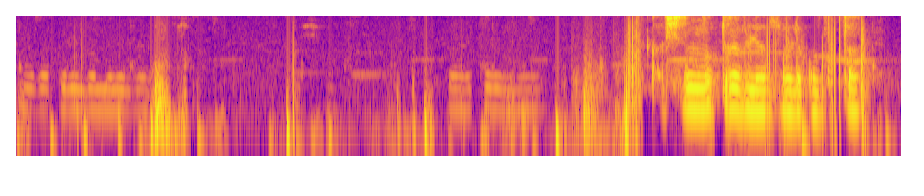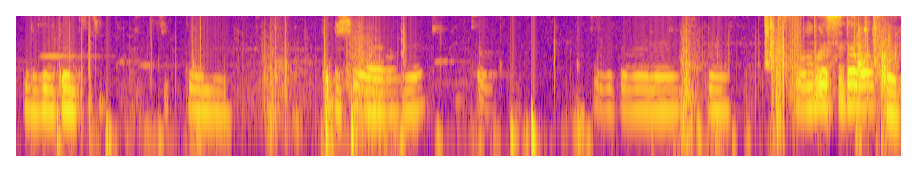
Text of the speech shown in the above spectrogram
Burada televizyonlar izliyoruz. Böyle televizyon. Karşısında oturabiliyoruz böyle koltukta. Burada da bir tane çiçek, çiçek doğmuyor. İşte bir şey var burada. Burada da böyle işte. Ama burası da balkon.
